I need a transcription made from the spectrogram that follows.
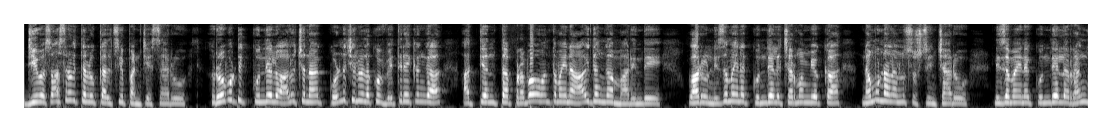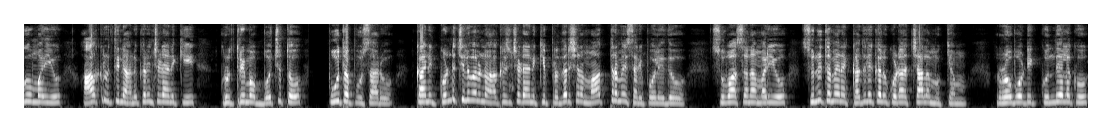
జీవశాస్త్రవేత్తలు కలిసి పనిచేశారు. రోబోటిక్ కుందేలు ఆలోచన కొండ చిలువలకు వ్యతిరేకంగా అత్యంత ప్రభావవంతమైన ఆయుధంగా మారింది. వారు నిజమైన కుందేల చర్మం యొక్క నమూనాలను సృష్టించారు. నిజమైన కుందేళ్ళ రంగు మరియు ఆకృతిని అనుకరించడానికి కృత్రిమ బొచ్చుతో పూత పూసారు కానీ కొండ చిలువలను ఆకర్షించడానికి ప్రదర్శన మాత్రమే సరిపోలేదు. సువాసన మరియు సున్నితమైన కదలికలు కూడా చాలా ముఖ్యం. రోబోటిక్ కుందేలకు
